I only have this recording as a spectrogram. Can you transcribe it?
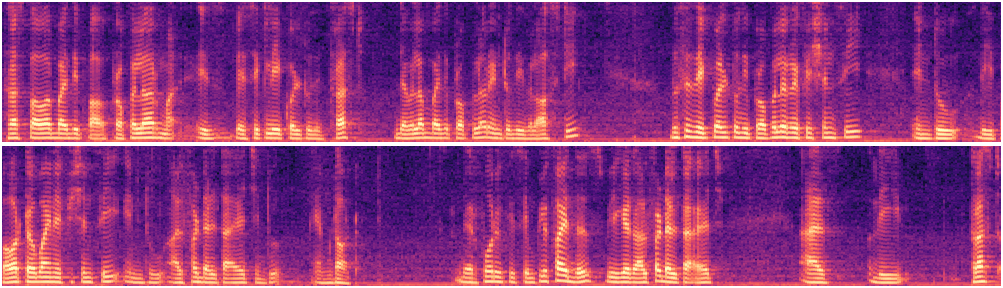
Thrust power by the power propeller is basically equal to the thrust developed by the propeller into the velocity. This is equal to the propeller efficiency into the power turbine efficiency into alpha delta h into m dot. Therefore, if we simplify this we get alpha delta h as the thrust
